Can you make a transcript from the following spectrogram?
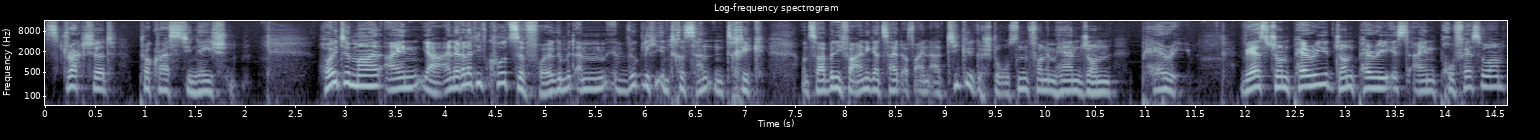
Structured Procrastination. Heute mal ein, ja, eine relativ kurze Folge mit einem wirklich interessanten Trick. Und zwar bin ich vor einiger Zeit auf einen Artikel gestoßen von dem Herrn John Perry. Wer ist John Perry? John Perry ist ein Professor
